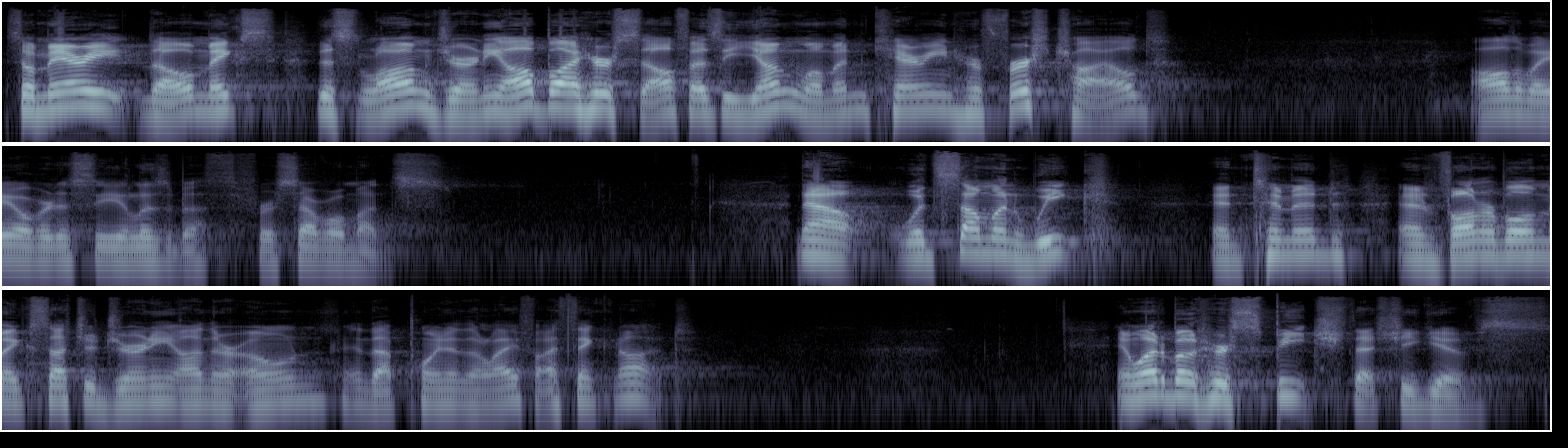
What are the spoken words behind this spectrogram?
So Mary, though, makes this long journey all by herself as a young woman carrying her first child all the way over to see Elizabeth for several months. Now, would someone weak and timid and vulnerable make such a journey on their own at that point in their life? I think not. And what about her speech that she gives?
